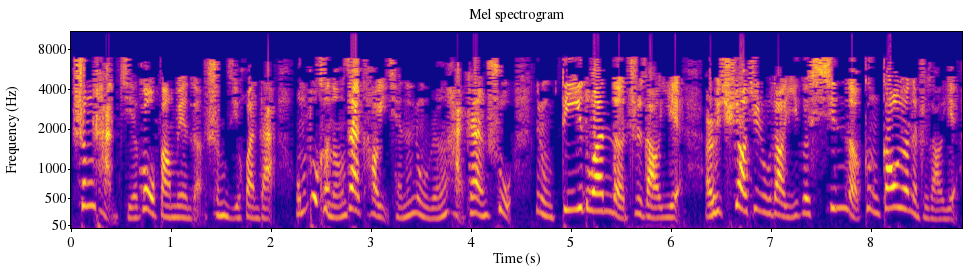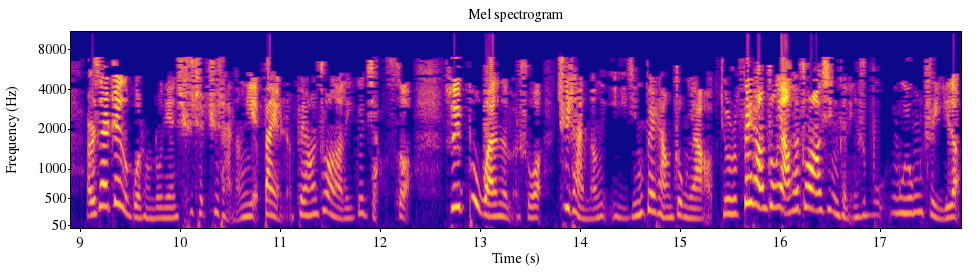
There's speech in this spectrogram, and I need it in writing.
生产结构方面的升级换代。我们不可能再靠以前的那种人海战术，那种低端的制造业，而是需要进入到一个新的、更高端的制造业。而在这个过程中间，去去产能也扮演着非常重要的一个角色。所以不管怎么说，去产能已经非常重要，就是非常重要，它重要性肯定是不毋庸置疑的。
